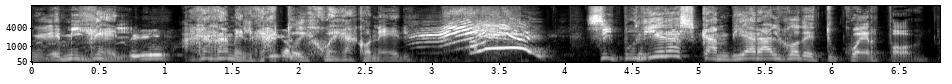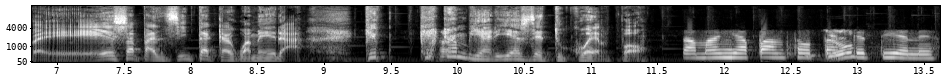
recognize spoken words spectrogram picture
eh, Miguel, agárrame el gato y juega con él. Si pudieras cambiar algo de tu cuerpo, eh, esa pancita caguamera, ¿qué, qué cambiarías de tu cuerpo? Tamaña panzota ¿Yo? que tienes.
